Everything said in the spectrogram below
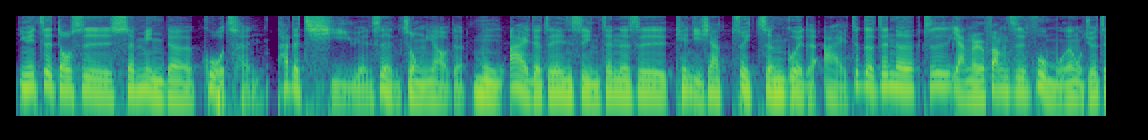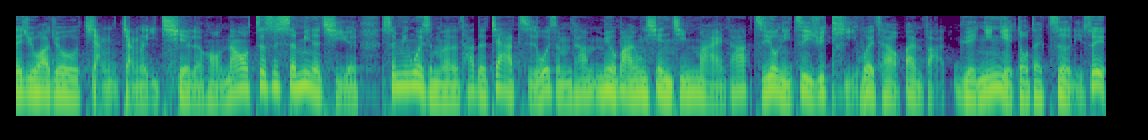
因为这都是生命的过程，它的起源是很重要的。母爱的这件事情，真的是天底下最珍贵的爱，这个真的是养儿方知父母恩。我觉得这句话就讲讲了一切了哈。然后这是生命的起源，生命为什么它的价值，为什么？他没有办法用现金买，他只有你自己去体会才有办法。原因也都在这里，所以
